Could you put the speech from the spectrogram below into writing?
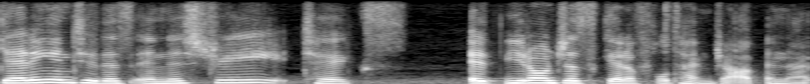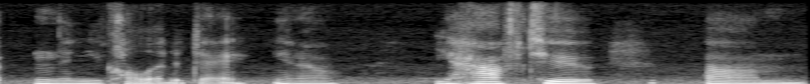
getting into this industry takes it, you don't just get a full-time job and that and then you call it a day you know? You have to um,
